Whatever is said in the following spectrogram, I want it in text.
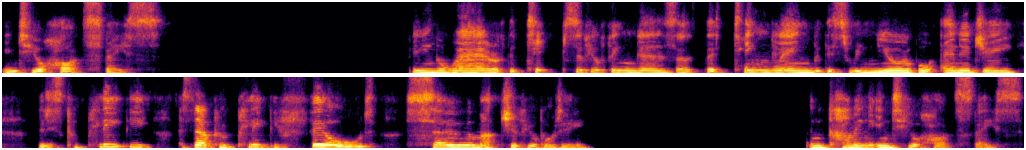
into your heart space. Being aware of the tips of your fingers, of the tingling with this renewable energy that is completely, has now completely filled so much of your body and coming into your heart space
